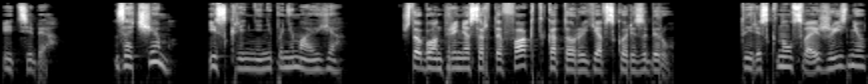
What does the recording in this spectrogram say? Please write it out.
И тебя. Зачем? Искренне не понимаю я. Чтобы он принес артефакт, который я вскоре заберу. Ты рискнул своей жизнью,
